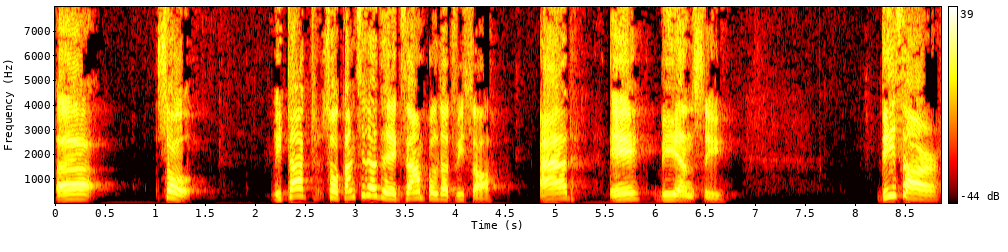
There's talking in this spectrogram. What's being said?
Uh, so we talked, so consider the example that we saw. Add A, B, and C. These are,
